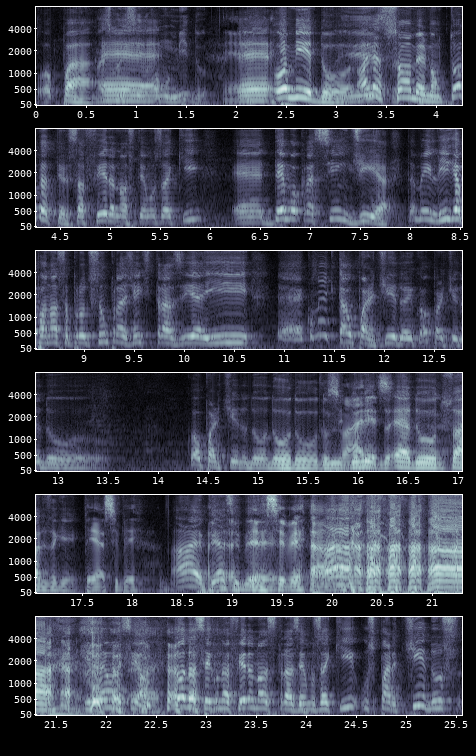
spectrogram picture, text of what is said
Opa, Mais é, conhecido como Mido. é, ô Mido, Isso. olha só, meu irmão, toda terça-feira nós temos aqui é, Democracia em Dia. Também liga para nossa produção para a gente trazer aí. é, como é que tá o partido aí? Qual é o partido do. Qual o partido do. Do, do, Do Soares? Mido? é, do, do Soares aqui. PSB. Ah, é PSB. PSB. então, assim, ó, toda segunda-feira nós trazemos aqui os partidos,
